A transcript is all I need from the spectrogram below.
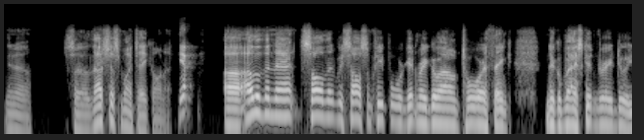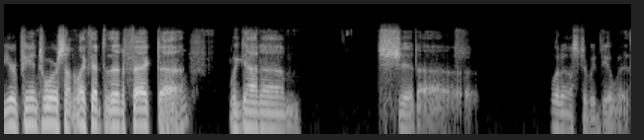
you know. So that's just my take on it. Yep. Uh, other than that, saw that we saw some people were getting ready to go out on tour. I think Nickelback's getting ready to do a European tour or something like that to that effect. Uh, Mhm. we got um, shit. Uh, what else did we deal with?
